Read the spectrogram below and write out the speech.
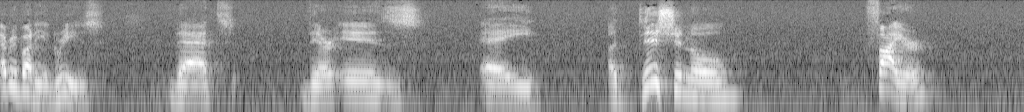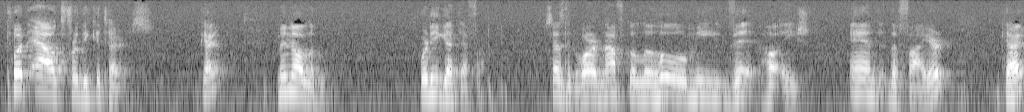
Everybody agrees that there is a additional fire put out for the Keteris. Okay? Minolahu. Where do you get that from? Says the Gemara, Nafka lahu mi vi ha'esh. And the fire. Okay?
